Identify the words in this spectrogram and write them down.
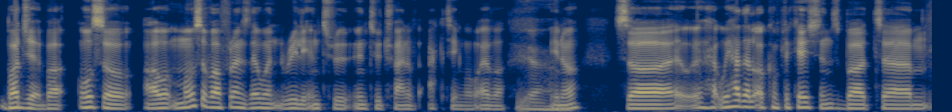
budget, but also our most of our friends they weren't really into into trying of acting or whatever, yeah, you know. So uh, we had a lot of complications, but um,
